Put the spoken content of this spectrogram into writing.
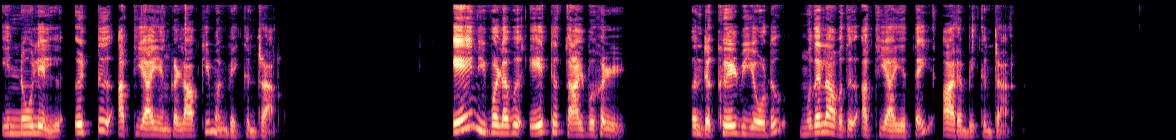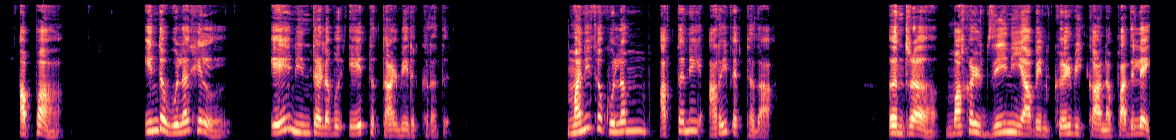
இந்நூலில் எட்டு அத்தியாயங்களாக்கி முன்வைக்கின்றார். ஏன் இவ்வளவு ஏற்றத்தாழ்வுகள்? என்ற கேள்வியோடு முதலாவது அத்தியாயத்தை ஆரம்பிக்கின்றார். அப்பா இந்த உலகில் ஏன் இந்தளவு ஏற்றத்தாழ்வு இருக்கிறது? மனித குலம் அத்தனை அறிவற்றதா? என்ற மகள் ஜீனியாவின் கேள்விக்கான பதிலை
